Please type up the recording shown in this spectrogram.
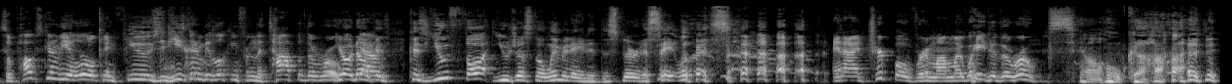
So Pup's gonna be a little confused, and he's gonna be looking from the top of the rope Yo, no, down, because you thought you just eliminated the spirit of St. Louis. And I trip over him on my way to the ropes. oh, God.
